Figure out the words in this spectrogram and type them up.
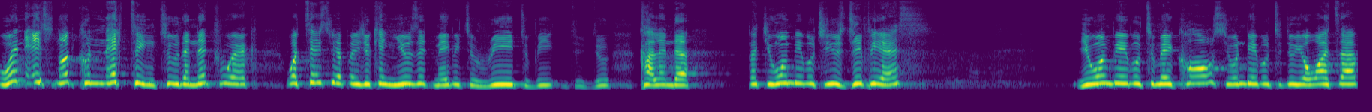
when it's not connecting to the network, what tends to happen is you can use it maybe to read, to be to do calendar, but you won't be able to use GPS. You won't be able to make calls. You won't be able to do your WhatsApp,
